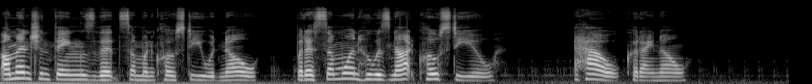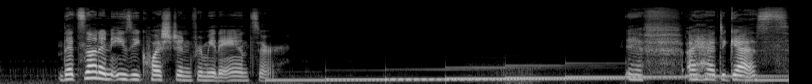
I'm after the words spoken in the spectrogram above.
I'll mention things that someone close to you would know, but as someone who is not close to you, how could I know? That's not an easy question for me to answer. If I had to guess,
